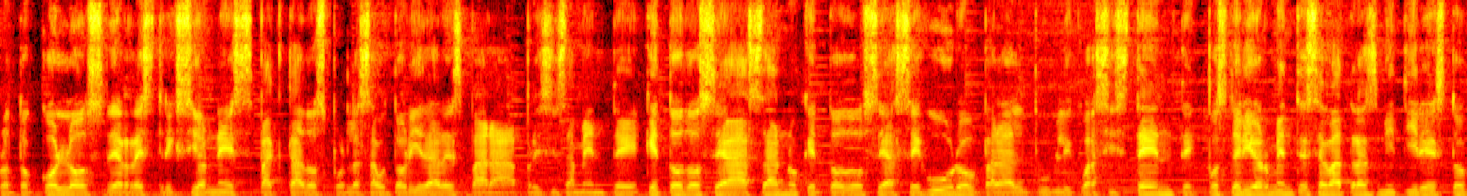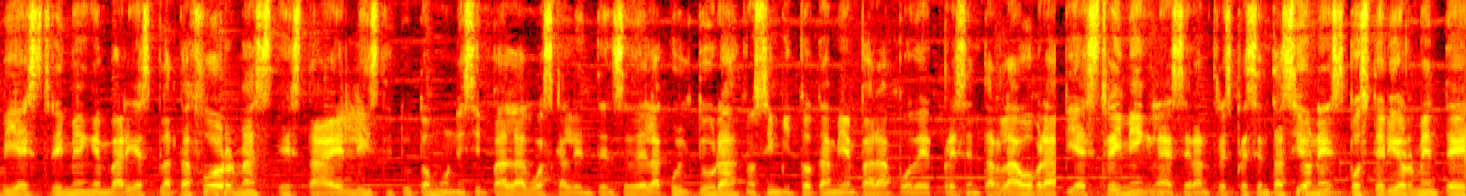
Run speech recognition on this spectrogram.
protocolos de restricciones pactados por las autoridades para precisamente que todo sea sano, que todo sea seguro para el público asistente. Posteriormente se va a transmitir esto vía streaming en varias plataformas. Está el Instituto Municipal Aguascalentense de la Cultura. Nos invitó también para poder presentar la obra vía streaming. Le serán tres presentaciones. Posteriormente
